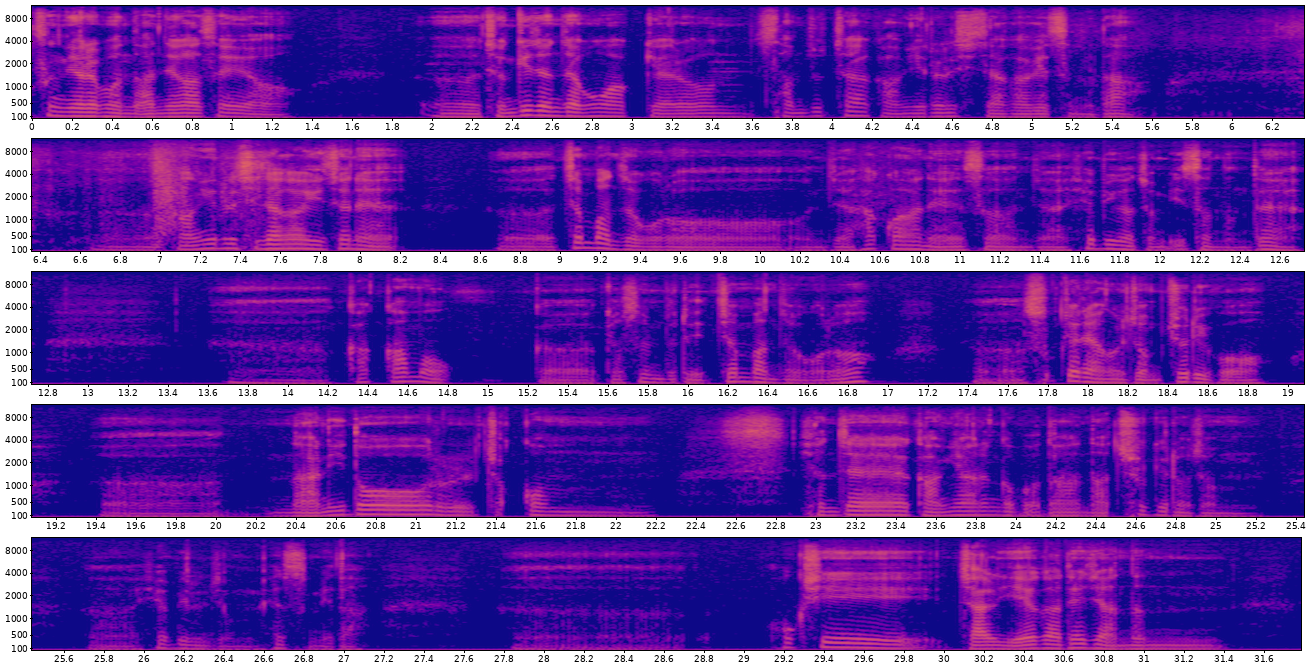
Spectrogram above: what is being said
학생 여러분 안녕하세요. 어, 전기전자공학개론 3주차 강의를 시작하겠습니다. 어, 강의를 시작하기 전에 어, 전반적으로 이제 학과 내에서 이제 협의가 좀 있었는데 어, 각 과목 그 교수님들이 전반적으로 어, 숙제량을 좀 줄이고 어, 난이도를 조금 현재 강의하는 것보다 낮추기로 좀 어, 협의를 좀 했습니다. 어, 혹시 잘 이해가 되지 않는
